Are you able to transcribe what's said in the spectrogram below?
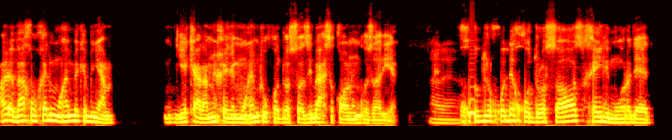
آره و خب خیلی مهمه که بگم یه کلمه خیلی مهم تو خودروسازی بحث قانونگذاریه. آره. خود خود خودروساز خیلی مورد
